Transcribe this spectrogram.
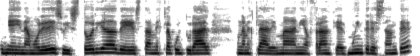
y me enamoré de su historia, de esta mezcla cultural, una mezcla de Alemania, Francia, es muy interesante.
